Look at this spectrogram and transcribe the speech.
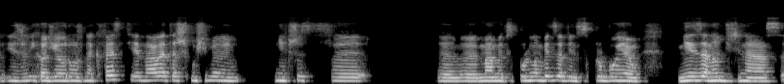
jeżeli chodzi o różne kwestie, no ale też musimy, nie wszyscy mamy wspólną wiedzę, więc spróbuję nie zanudzić nas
